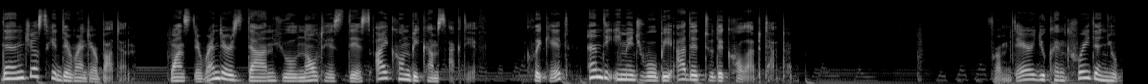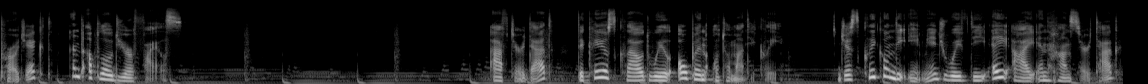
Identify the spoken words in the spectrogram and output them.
Then just hit the render button. Once the render is done, you'll notice this icon becomes active. Click it and the image will be added to the Collab tab. From there, you can create a new project and upload your files. After that, the Chaos Cloud will open automatically. Just click on the image with the AI Enhancer tag,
